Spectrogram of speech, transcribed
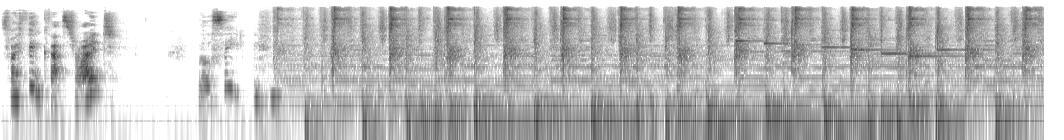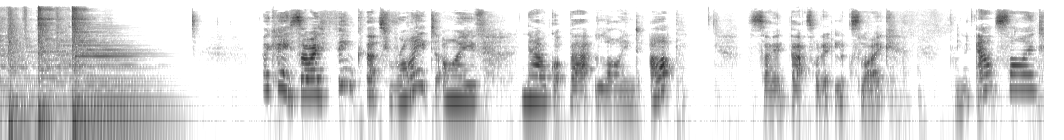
So I think that's right. We'll see. Okay, so I think that's right. I've now got that lined up. So that's what it looks like from the outside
